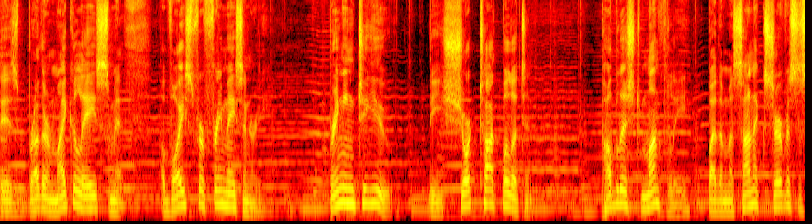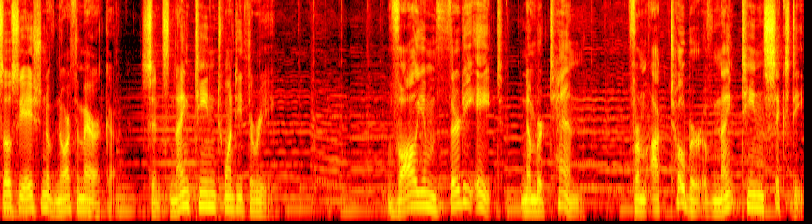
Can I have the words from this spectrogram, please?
is Brother Michael A. Smith, a voice for Freemasonry, bringing to you the Short Talk Bulletin, published monthly by the Masonic Service Association of North America since 1923. Volume 38, Number 10, from October of 1960.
